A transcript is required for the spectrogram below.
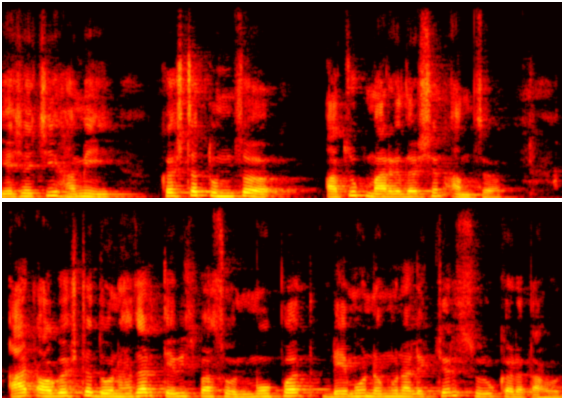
यशाची हमी. कष्ट तुमचं अचूक मार्गदर्शन आमचं. आठ ऑगस्ट दोन हजार तेवीसपासून मोफत डेमो नमुना लेक्चर सुरू करत आहोत.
